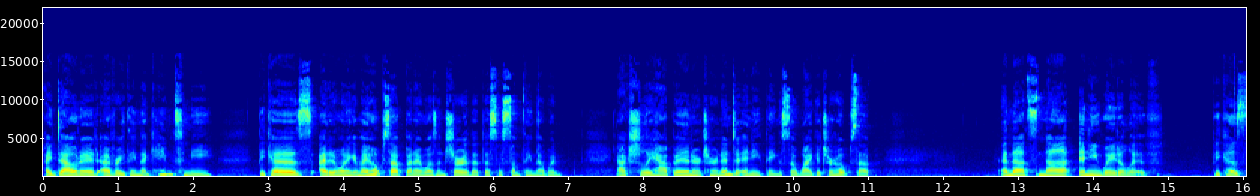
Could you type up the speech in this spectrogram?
I doubted everything that came to me because I didn't want to get my hopes up and I wasn't sure that this was something that would actually happen or turn into anything. So, why get your hopes up? And that's not any way to live because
